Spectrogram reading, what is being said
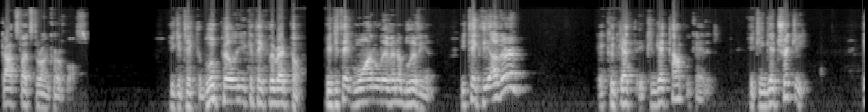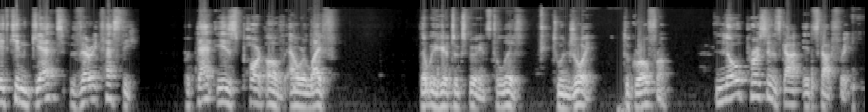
God starts throwing curveballs. You can take the blue pill, you can take the red pill. You can take one, live in oblivion. You take the other, it could get, it can get complicated. It can get tricky. It can get very testy. But that is part of our life that we're here to experience, to live, to enjoy, to grow from. No person is got it scot free.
